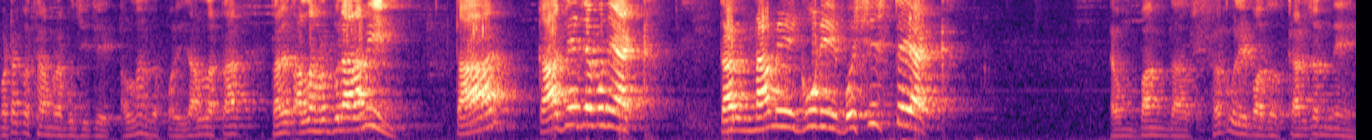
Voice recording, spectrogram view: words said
মোটা কথা আমরা বুঝি যে আল্লাহর ব্যাপারে, যে আল্লাহ তা, তাহলে তো আল্লাহ রব্বুল আলমিন, তার কাজে যেমন এক, তার নামে গুণে বৈশিষ্ট্যে এক। এবং বান্দার সকল ইবাদত কার জন্যে?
